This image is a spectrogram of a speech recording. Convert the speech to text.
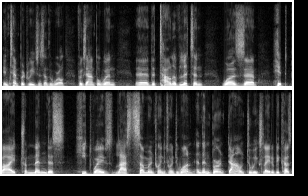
in temperate regions of the world. For example, when uh, the town of Lytton was uh, hit by tremendous heat waves last summer in 2021 and then burnt down two weeks later because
